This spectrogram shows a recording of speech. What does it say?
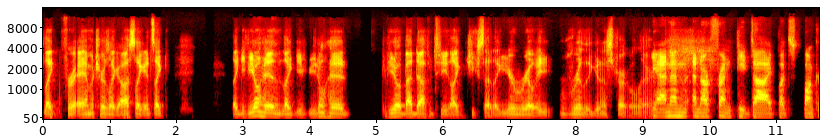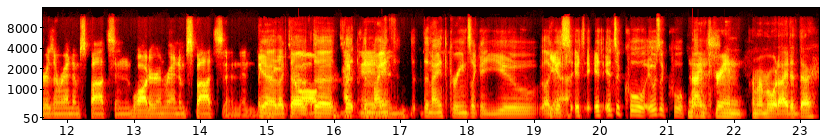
like for amateurs like us like it's like like if you don't hit it, like if you don't hit if you have a bad day off the tee like Cheek said like you're really really gonna struggle there Yeah, and then and our friend Pete Dye puts bunkers in random spots and water in random spots and, and yeah like the the, the the ninth and- the ninth green's like a U like it's it's it, it's a cool it was a cool place. ninth green. Remember what I did there?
